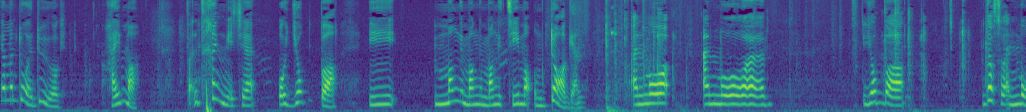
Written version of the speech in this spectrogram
ja, men da er du òg hjemme. For en trenger ikke å jobbe i mange, mange, mange timer om dagen. En må, en må uh, jobbe det som en må.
